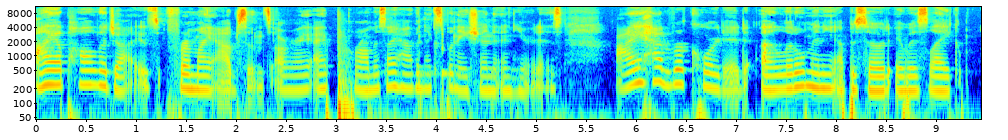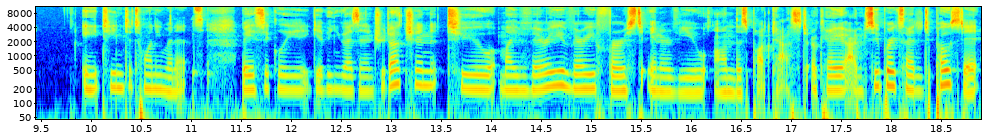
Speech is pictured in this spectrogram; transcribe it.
I apologize for my absence, alright? I promise I have an explanation, and here it is. I had recorded a little mini episode, it was like 18 to 20 minutes, basically giving you guys an introduction to my very, very first interview on this podcast, okay? I'm super excited to post it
